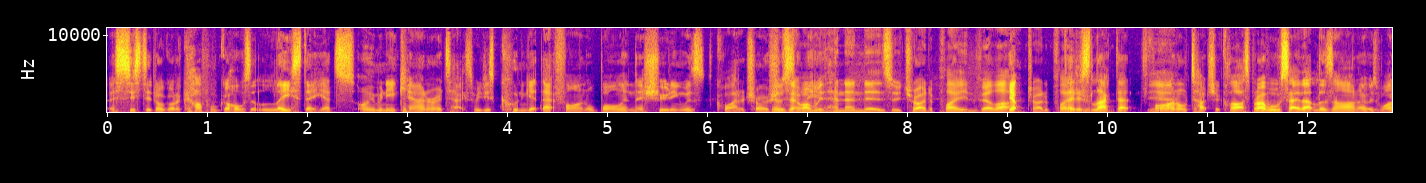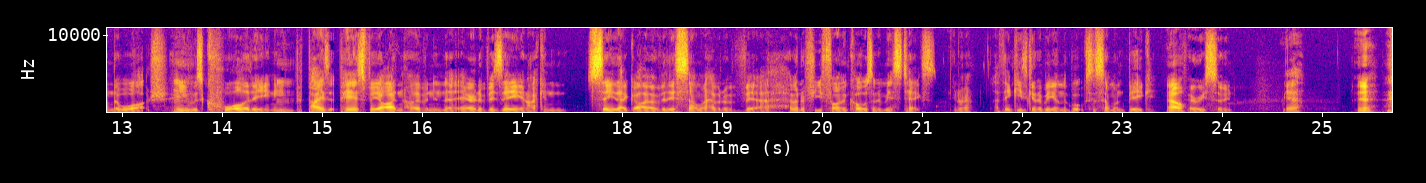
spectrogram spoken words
assisted or got a couple goals at least. There, he had so many counter attacks. We just couldn't get that final ball in. Their shooting was quite atrocious. There was that one with. Hernandez who tried to play in Vela. Yep. Tried to play. They just lacked that yeah. final touch of class. But I will say that Lozano is one to watch. He Mm. was quality, and he Mm. plays at PSV Eindhoven in the Eredivisie, and I can see that guy over this summer having a ve- uh, having a few phone calls and a missed text. You know, I think he's going to be on the books as someone big Oh. very soon. Yeah. Yeah.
